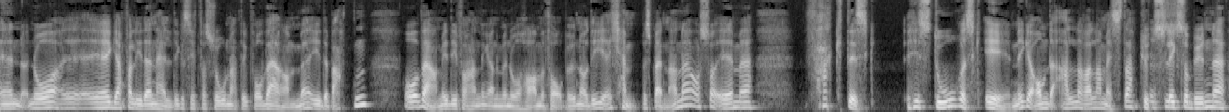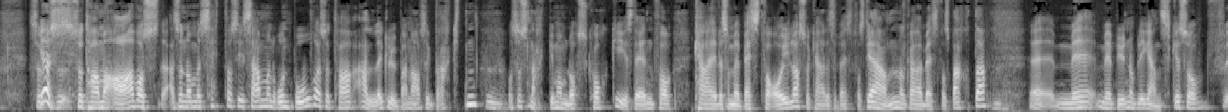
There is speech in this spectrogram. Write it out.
Nå er jeg iallfall i den heldige situasjonen at jeg får være med i debatten og være med i de forhandlingene vi nå har med forbundet. og De er kjempespennende. Og så er vi faktisk historisk enige om det aller, aller meste. Plutselig så begynner så, yes. så, så, tar vi av oss altså Når vi setter oss sammen rundt bordet, så tar alle klubbene av seg drakten, mm. og så snakker vi om norsk hockey istedenfor hva er det som er best for Oilers, og hva er det som er best for Stjernen, og hva er best for Sparta. Mm. Eh, vi, vi, begynner å bli ganske så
